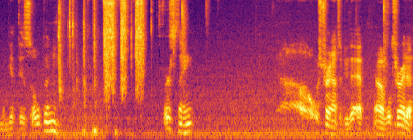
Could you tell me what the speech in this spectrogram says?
We'll get this open. First thing, oh, let's try not to do that. Uh, we'll try to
